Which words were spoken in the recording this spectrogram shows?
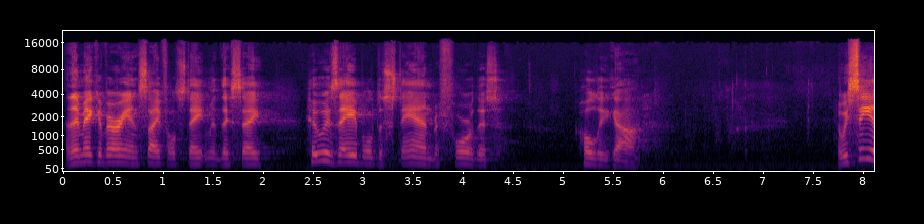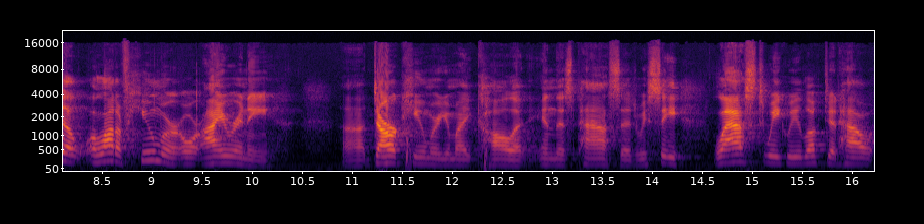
And they make a very insightful statement. They say, Who is able to stand before this holy God? And we see a, a lot of humor or irony uh, dark humor, you might call it, in this passage. We see last week we looked at how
